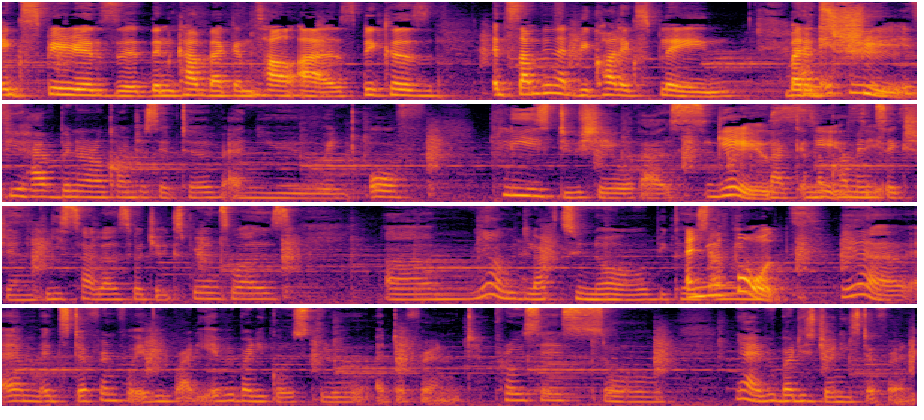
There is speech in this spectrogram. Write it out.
experience it, then come back and tell us because it's something that we can't explain, but and it's if true. You, if you have been on a contraceptive and you went off, please do share with us. Yes, like in the yes, comment yes. section. Please tell us what your experience was. Um, yeah, we'd love to know because and your I mean, thoughts. Yeah, um, it's different for everybody. Everybody goes through a different process, so yeah, everybody's journey is different.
